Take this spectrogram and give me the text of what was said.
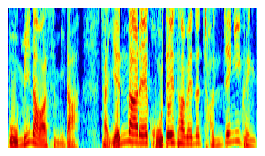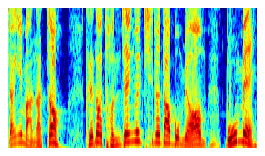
몸이 나왔습니다. 자, 옛날에 고대 사회는 전쟁이 굉장히 많았죠. 그래서 전쟁을 치르다 보면 몸에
